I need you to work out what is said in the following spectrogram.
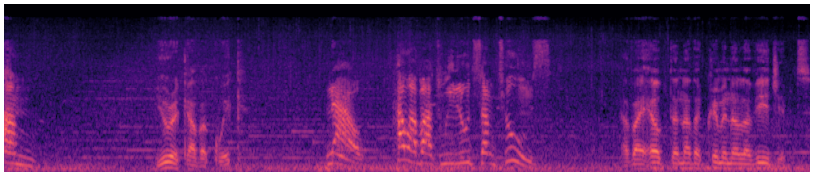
Freedom! You recover quick. Now, how about we loot some tombs? Have I helped another criminal of Egypt?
